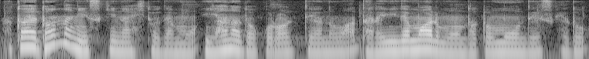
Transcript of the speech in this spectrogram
たとえどんなに好きな人でも嫌なところっていうのは誰にでもあるもんだと思うんですけど、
